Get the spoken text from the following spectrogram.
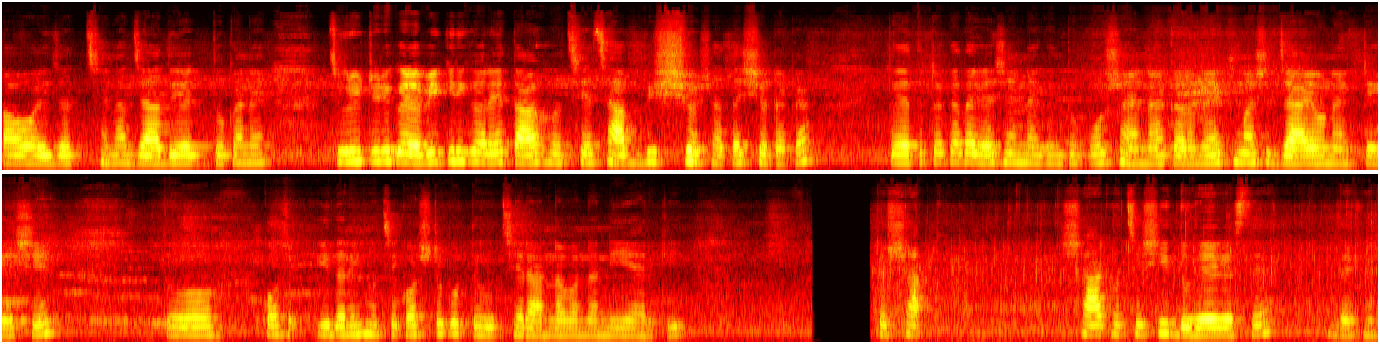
পাওয়াই যাচ্ছে না। যা দু এক দোকানে চুরি টুরি করে বিক্রি করে তা হচ্ছে ছাব্বিশশো, সাতাইশশো টাকা। তো এত টাকা দা গ্যাসের না, কিন্তু পোষায় না, কারণ এক মাস যায়ও না একটা গ্যাসে তো ইদানিং হচ্ছে কষ্ট করতে হচ্ছে রান্না বান্না নিয়ে আর কি। তো শাক শাক হচ্ছে সিদ্ধ হয়ে গেছে। দেখেন,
